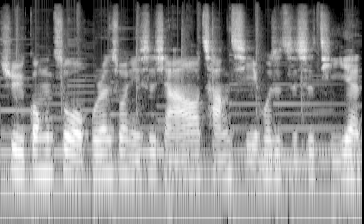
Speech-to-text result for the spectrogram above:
去工作，不论说你是想要长期或是只是体验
